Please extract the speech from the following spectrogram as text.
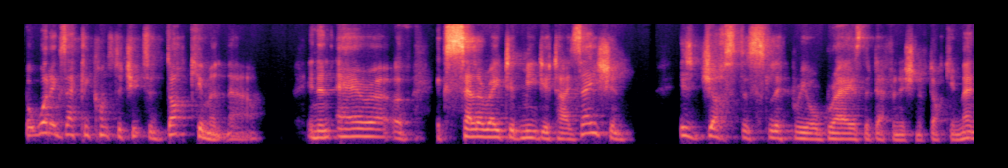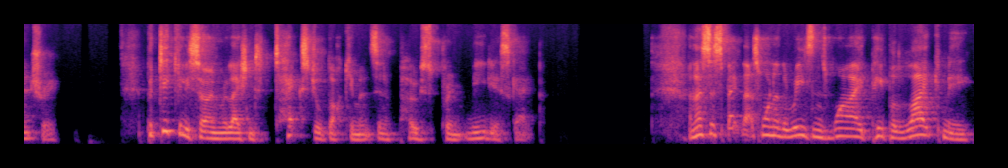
But what exactly constitutes a document now in an era of accelerated mediatization is just as slippery or grey as the definition of documentary. Particularly so in relation to textual documents in a post-print mediascape. And I suspect that's one of the reasons why people like me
